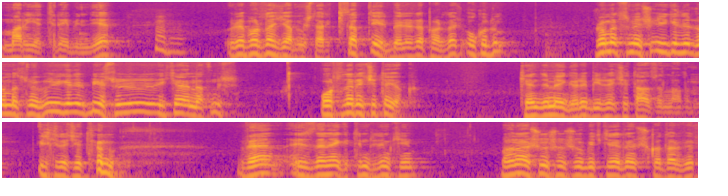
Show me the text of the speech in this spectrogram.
Maria Trebin diye röportaj yapmışlar. Kitap değil böyle röportaj okudum. Romatizma şu iyi gelir, romatizma bu iyi gelir bir sürü hikaye anlatmış. Ortada reçete yok. Kendime göre bir reçete hazırladım. İlk reçetem bu. Ve eczaneye gittim dedim ki bana şu şu şu bitkilerden şu kadar ver.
